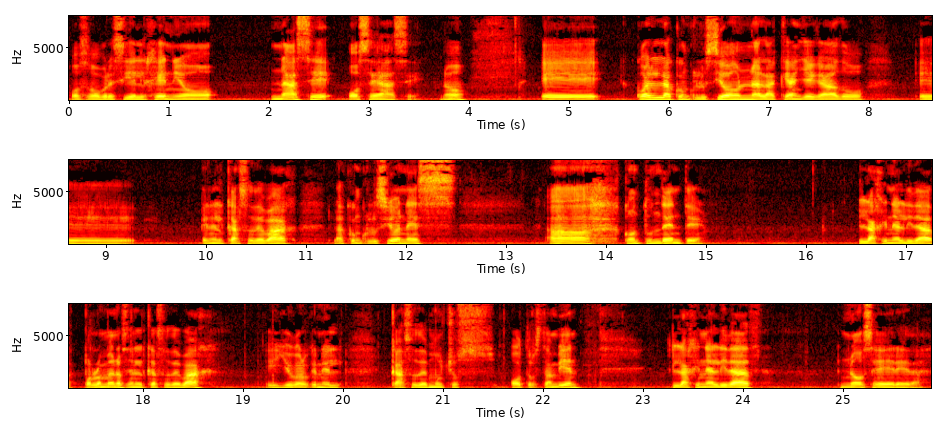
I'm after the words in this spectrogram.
o sobre si el genio nace o se hace, ¿no? ¿Cuál es la conclusión a la que han llegado en el caso de Bach, la conclusión es ah, contundente. La genialidad, por lo menos en el caso de Bach, y yo creo que en el caso de muchos otros también, la genialidad no se hereda.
